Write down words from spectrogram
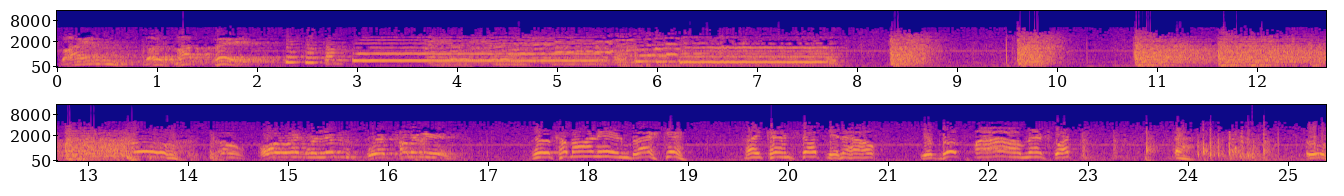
Crime does not pay. Well, come on in, blast you. I can't stop you now. You broke my arm, that's what. Uh, Oh,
